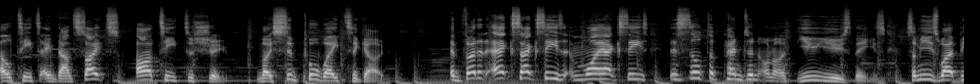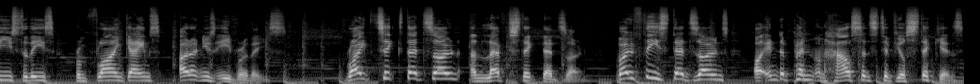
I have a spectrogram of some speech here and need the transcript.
LT to aim down sights, RT to shoot. Most simple way to go. Inverted x-axes and y-axes, this is all dependent on if you use these. Some of you might be used to these from flying games. I don't use either of these. Right stick dead zone and left stick dead zone. Both these dead zones are independent on how sensitive your stick is.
